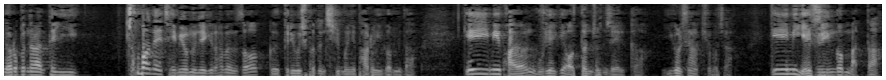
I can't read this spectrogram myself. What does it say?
여러분들한테 이 초반에 재미없는 얘기를 하면서 그 드리고 싶었던 질문이 바로 이겁니다. 게임이 과연 우리에게 어떤 존재일까? 이걸 생각해 보자. 게임이 예술인 건 맞다.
